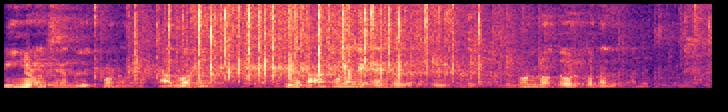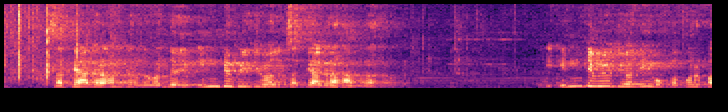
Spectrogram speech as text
நீங்களும் சேர்ந்து பண்ணணும் அது வந்து இது நான் சொல்லலைங்க நூல் நோத்தவர் சொன்னது. சத்தியாகிரகம்ங்கிறது வந்து இண்டிவிஜுவல் சத்தியாகிரகங்கிறார் அவர் இண்டிவிஜுவலி உங்க பொறுப்பா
